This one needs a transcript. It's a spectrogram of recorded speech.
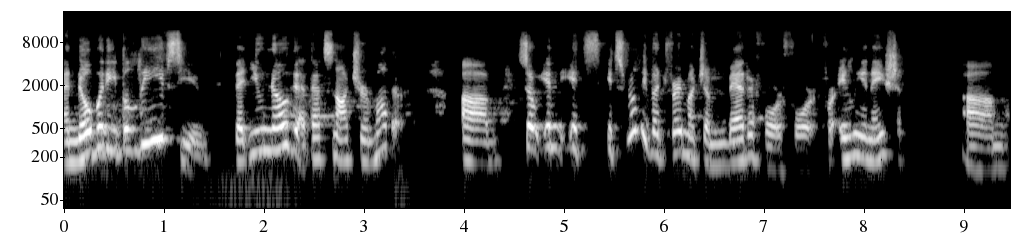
and nobody believes you that you know that that's not your mother. Um, so in, it's it's really very much a metaphor for for alienation um,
